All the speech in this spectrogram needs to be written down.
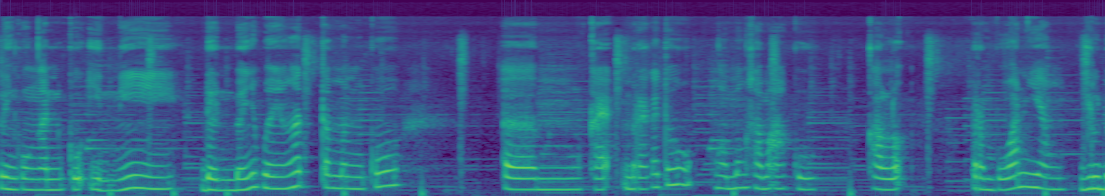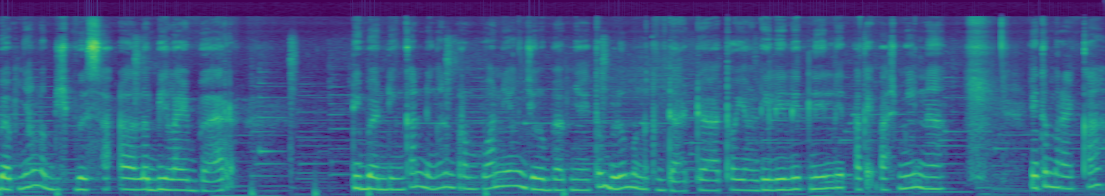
lingkunganku ini dan banyak banget temenku um, kayak mereka tuh ngomong sama aku kalau perempuan yang jilbabnya lebih besar, uh, lebih lebar dibandingkan dengan perempuan yang jilbabnya itu belum menutup dada atau yang dililit-lilit pakai pasmina. Itu mereka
